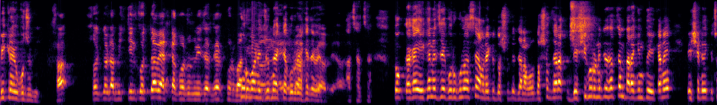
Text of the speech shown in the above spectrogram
বিক্রয় উপযোগী। চোদ্দটা বিক্রি করতে হবে একটা গরু নিজেদের কুরবানি কুরবানির জন্য একটা গরু রেখে হবে, হ্যাঁ। আচ্ছা আচ্ছা। তো কাকা এখানে যে গরুগুলো আছে আমরা একটু দর্শকদের জানাব। দর্শক যারা দেশি গরু নিতে চাচ্ছেন তারা কিন্তু এখানে এই শেডে কিছু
